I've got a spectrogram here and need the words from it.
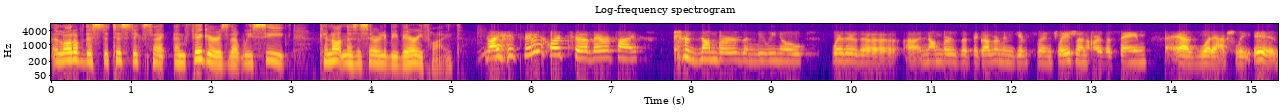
A lot of the statistics and figures that we see cannot necessarily be verified. Right, it's very hard to verify numbers and really know whether the uh, numbers that the government gives for inflation are the same as what actually is.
